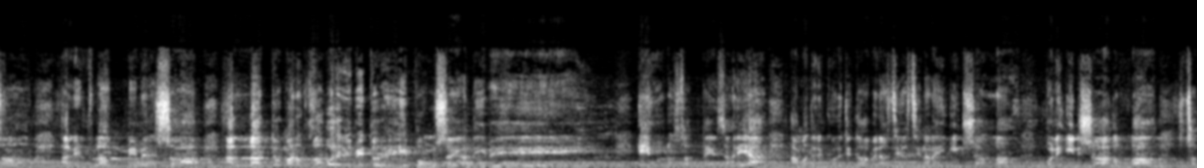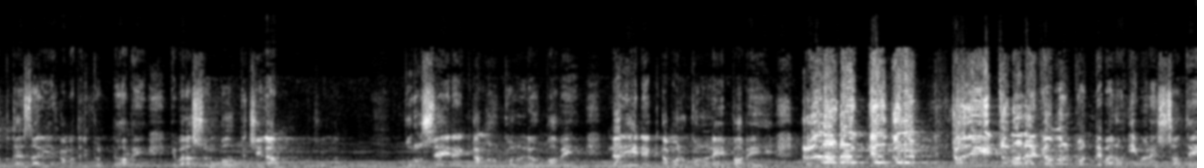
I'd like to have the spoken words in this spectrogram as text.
সব। আলিফ, লাম, মিমের সব আল্লাহ তোমার কবরের ভিতরে পৌঁছায়া দিবে। এই হলো সত্যায় জারিয়া। আমাদের করে যেতে হবে, রাজি আছি না নাই? ইনশাআল্লাহ। বলে, ইনশাআল্লাহ। সৎকায় জারিয়া আমাদের করতে হবে। এবার আসুন, বলতেছিলাম পুরুষে এক আমল করলেও পাবে নারী এক আমল করলেই পাবে। যদি তোমার এক আমল করতে পারো ইমানের সাথে,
